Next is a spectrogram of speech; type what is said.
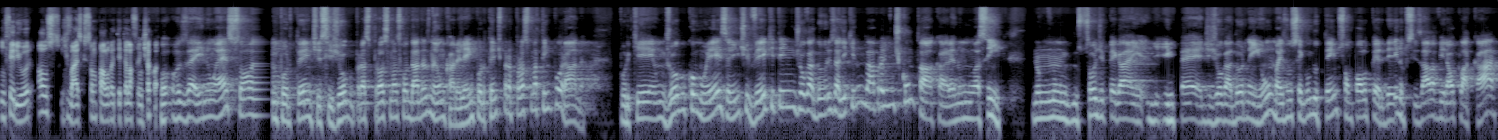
inferior aos rivais que São Paulo vai ter pela frente agora. Ô, Zé, e não é só importante esse jogo para as próximas rodadas, não, cara. Ele é importante para a próxima temporada. Porque um jogo como esse, a gente vê que tem jogadores ali que não dá para a gente contar, cara. Não, assim, não, não sou de pegar em, em, pé de jogador nenhum, mas no segundo tempo, São Paulo perdendo, precisava virar o placar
